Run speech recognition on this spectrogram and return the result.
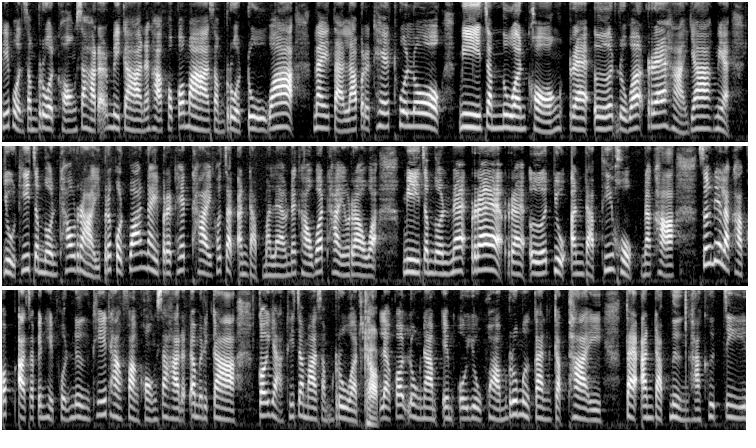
ที่ผลสำรวจของสหรัฐอเมริกานะคะเขาก็มาสำรวจดูว่าในแต่ละประเทศทั่วโลก มีจำนวนของแร่เอิร์ธหรือว่าแร่หายากเนี่ยอยู่ที่จำนวนเท่าไหร่ ปรากฏว่าในประเทศไทยเขาจัดอันดับมาแล้วนะคะ ว่าไทยเราอะมีจำนวนแร่แร่แร่เอิร์ธอยู่อันดับที่ 6 นะคะ ซึ่งนี่แหละค่ะก็อาจจะเป็นเหตุผลหนึ่งที่ทางฝั่งของสหรัฐอเมริกา ก็อยากที่จะมาสำรวจครับแล้วก็ลงนาม MOU ความร่วมมือกันกับไทย แต่อันดับหนึ่งค่ะคือจีน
